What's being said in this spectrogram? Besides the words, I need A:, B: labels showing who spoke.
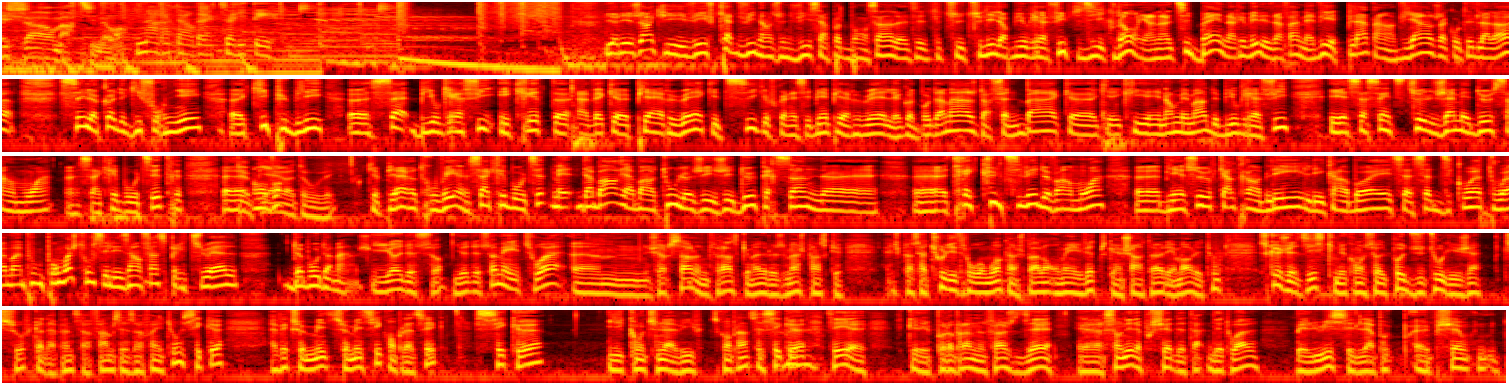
A: Richard Martineau.
B: Narrateur de l'actualité.
C: Il y a des gens qui vivent quatre vies dans une vie, ça n'a pas de bon sens. Là. Tu, tu- tu lis leur biographie puis tu dis, écoute, il y en a-t-il bien arrivé des affaires, ma vie est plate en vierge à côté de la leur. C'est le cas de Guy Fournier euh, qui publie euh, sa biographie écrite euh, avec euh, Pierre Huet, qui est ici, que vous connaissez bien, Pierre Huet, le gars de Beaudommage, d'Offenbach, euh, qui a écrit énormément de biographies. Et ça s'intitule Jamais deux sans moi, un sacré beau titre. Euh, on va-
D: a trouvé.
C: Que Pierre a trouvé un sacré beau titre. Mais d'abord et avant tout, j'ai, deux personnes euh, euh, très cultivées devant moi. Euh, bien sûr, Carl Tremblay, les Cowboys, ça, ça te dit quoi, toi? Pour, pour moi, je trouve que c'est les enfants spirituels de Beau Dommage.
E: Il y a de ça, il y a de ça, mais tu vois, euh, je ressors une phrase que malheureusement, je pense que je pense à tous les trois mois quand je parle, on m'invite parce qu'un chanteur est mort et tout. Ce que je dis, ce qui ne console pas du tout les gens qui souffrent, qui ont de la peine sa femme, ses enfants et tout, c'est que avec ce, ce métier qu'on pratique, c'est que il continue à vivre. Tu comprends? C'est que, tu sais, euh, que pour reprendre une phrase, je disais, euh, si on est la poussière d'étoiles, ben lui, c'est de la euh, poussière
